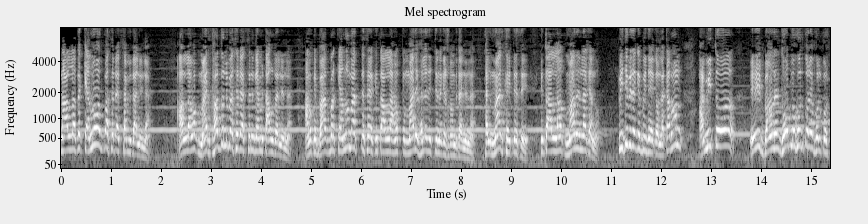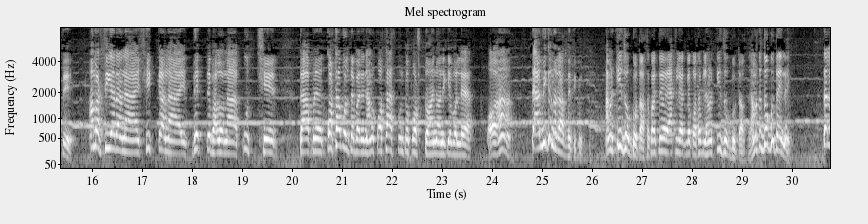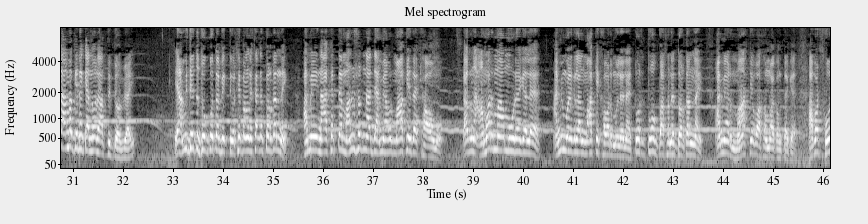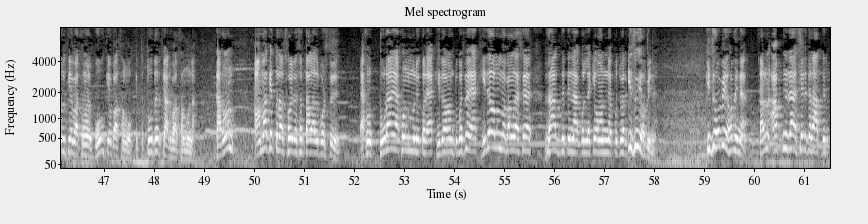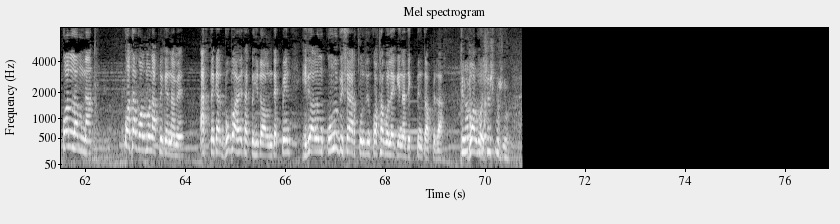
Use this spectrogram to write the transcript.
না, আল্লাহ কেন রাখছে আমি জানি না। আল্লাহ আমাকে মায়ের খাওয়ার জন্য বেঁচে রাখছে নাকি আমি তাও জানি না। আমাকে বারবার কেন মারতেছে কিন্তু আল্লাহ আমাকে ফেলে দিচ্ছে আমি জানি না। খালি মার খাইতেছে, কিন্তু আল্লাহ আমাকে মারে না কেন? পৃথিবী থেকে বিদায় করে না কারণ আমি তো এই বাংলাদেশ ধর্মঘট করে ভুল করতে আমার চেয়ারা নাই, শিক্ষা নাই, দেখতে ভালো না কুচ্ছেদ তারপরে কথা বলতে পারে না, আমার কথা আজ পর্যন্ত স্পষ্ট হয় না। অনেকে বললে ও হ্যাঁ আমি কেন রাজনীতি করি? আমার কি যোগ্যতা আছে? হয়তো একলে একলে কথা বলে আমার কি যোগ্যতা আছে? আমার তো যোগ্যতাই নাই। তাহলে আমাকে না কেন রাত দিতে হবে ভাই? আমি যেহেতু যোগ্যতা ব্যক্তি, সে বাংলাদেশ থাকার দরকার নেই। আমি না খেতে মানুষ হোক না যে, আমি আমার মাকে যা খাওয়াবো। কারণ আমার মা মরে গেলে, আমি মরে গেলে মাকে খাওয়ার মূল্য নাই। তোর তোক বাঁচানোর দরকার নাই। আমি আর মাকে বাঁচাবো এখন থেকে। আবার সোলকে বাঁচাবো, বউকে বাঁচাবো, কিন্তু তোদেরকে আর বাঁচাবো না। কারণ আমাকে তোরা বছর দালাল পড়ছে এখন তোরাই এখন মনে করে এক হিরো আলম তো বলছে এক হিরো আলম বাংলাদেশে রাজনীতি না করলে কি অন্য প্রতিবার কিছুই হবে না। কিছু হবে হবে না। কারণ আপনারা সেটাকে রাজনীতি করলাম না। কথা বলব না আপনাকে নামে। আজ থেকে আর বোবা হয়ে থাকবে হিরো আলম। দেখবেন হিরো আলম কোনো বিষয়ে আর কোনদিন কথা বলে কিনা দেখবেন তো আপনারা। বলব শেষ প্রশ্ন।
